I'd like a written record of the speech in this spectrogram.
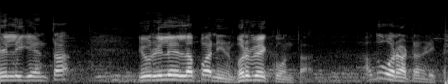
ಡೆಲ್ಲಿಗೆ ಅಂತ, ಇವರು ಇಲ್ಲೇ ಇಲ್ಲಪ್ಪ, ನೀನು ಬರಬೇಕು ಅಂತ. ಅದು ಹೋರಾಟ ನಡೀತಾ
